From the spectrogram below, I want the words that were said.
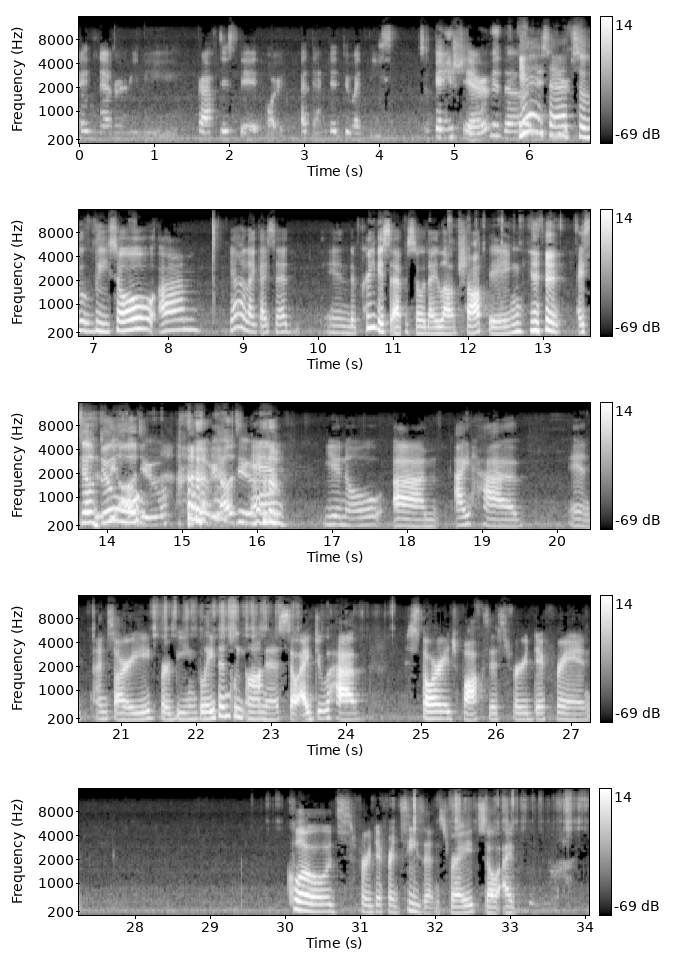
I never really practiced it or attempted to at least so can you share with the Yes, absolutely. So, um, yeah, like I said in the previous episode, I love shopping. I still do. we all do. we all do. and you know, um, I have, and I'm sorry for being blatantly honest. So I do have storage boxes for different clothes for different seasons, right? So I've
